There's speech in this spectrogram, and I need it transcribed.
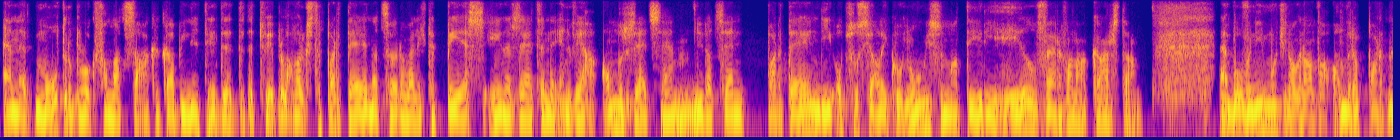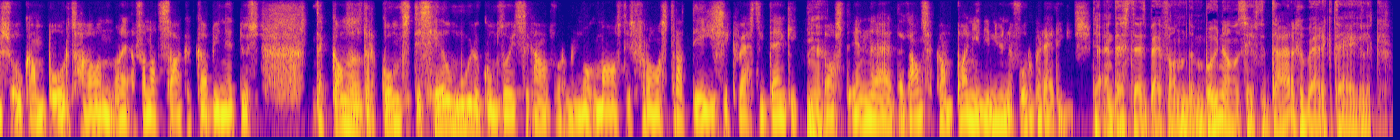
En het motorblok van dat zakenkabinet, de, de, de, twee belangrijkste partijen, dat zouden wellicht de PS enerzijds en de NVA anderzijds zijn. Nu, dat zijn partijen die op sociaal-economische materie heel ver van elkaar staan. En bovendien moet je nog een aantal andere partners ook aan boord halen van dat zakenkabinet. Dus de kans dat het er komt, het is heel moeilijk om zoiets te gaan vormen. Nogmaals, het is vooral een strategische kwestie, denk ik, die ja. past in uh, de ganse campagne die nu in de voorbereiding is. Ja, en destijds bij Van den Boynans heeft het daar gewerkt eigenlijk.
